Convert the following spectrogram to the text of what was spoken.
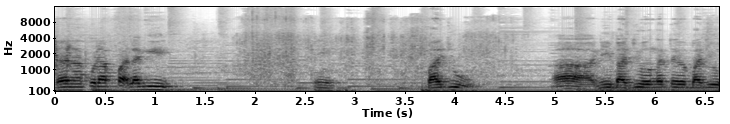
Dan aku dapat lagi. Ni. Baju. Ah ni baju orang kata baju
